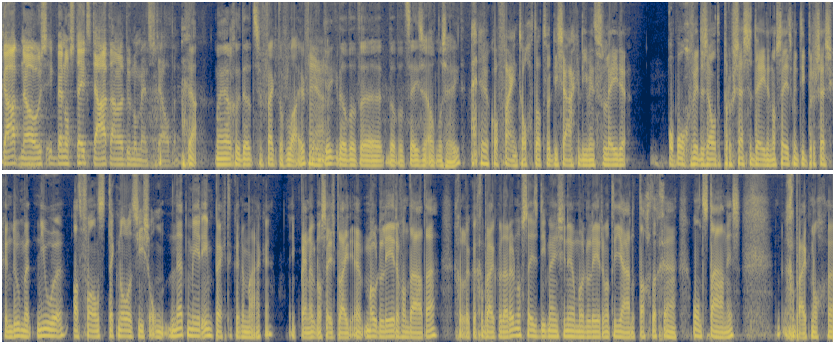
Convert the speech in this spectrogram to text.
God knows. Ik ben nog steeds data aan het doen om mensen te helpen. Ja, maar ja, goed, dat is een fact of life, denk Ja. ik, dat het, uh, dat het steeds anders heet. En het is ook wel fijn toch dat we die zaken die we in het verleden op ongeveer dezelfde processen deden, nog steeds met die processen kunnen doen met nieuwe advanced technologies om net meer impact te kunnen maken. Ik ben ook nog steeds blij uh, modelleren van data. Gelukkig gebruiken we daar ook nog steeds dimensioneel modelleren, wat in de jaren 80 uh, ontstaan is. Gebruik nog uh,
